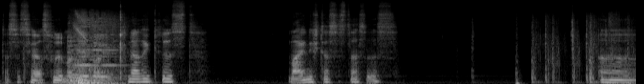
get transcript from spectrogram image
Das ist ja das, wo du immer eine neue Knarre kriegst. Meine ich, dass es das ist. Äh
